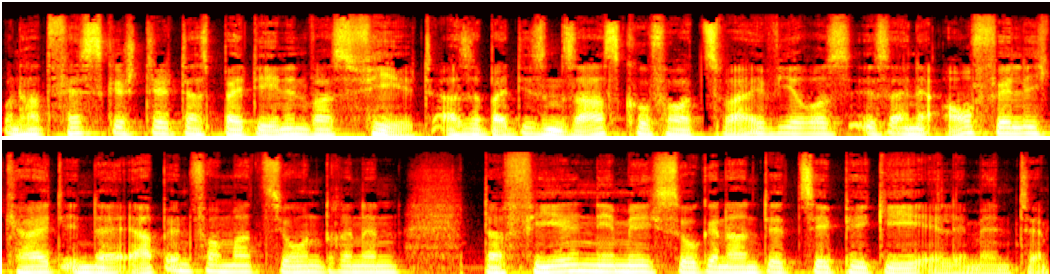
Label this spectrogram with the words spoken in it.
und hat festgestellt, dass bei denen was fehlt. Also bei diesem SARS-CoV-2-Virus ist eine Auffälligkeit in der Erbinformation drinnen. Da fehlen nämlich sogenannte CPG-Elemente.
